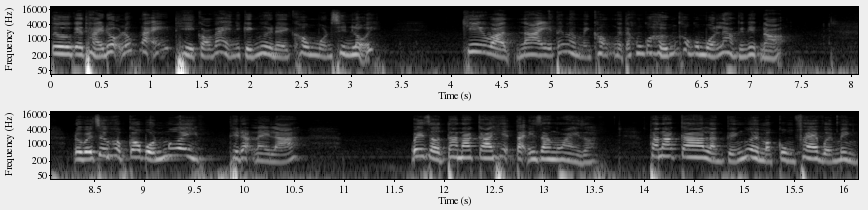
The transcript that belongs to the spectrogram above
từ cái thái độ lúc nãy thì có vẻ như cái người đấy không muốn xin lỗi. Khi và này, tức là mình không, người ta không có hứng, không có muốn làm cái việc đó. Đối với trường hợp câu 40 thì đoạn này là, bây giờ Tanaka hiện tại đi ra ngoài rồi. Tanaka là cái người mà cùng phe với mình.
